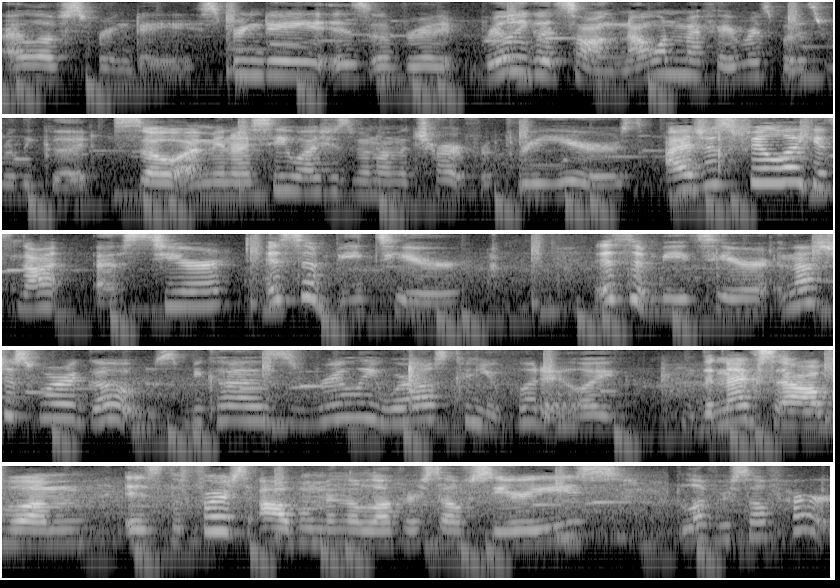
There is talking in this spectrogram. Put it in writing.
I love Spring Day. Spring Day is a really really good song. Not one of my favorites, but it's really good. So I mean I see why she's been on the chart for three years. I just feel like it's not S tier. It's a B tier. It's a B tier, and that's just where it goes. Because really, where else can you put it? Like the next album is the first album in the Love Yourself series. Love Yourself Her.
